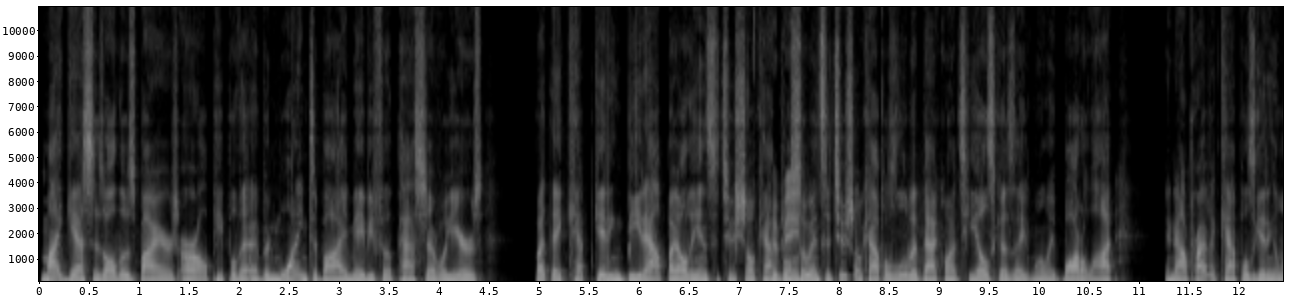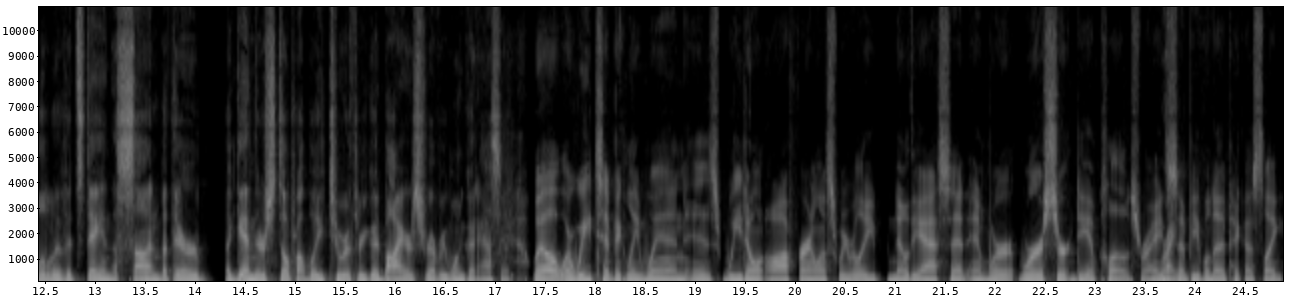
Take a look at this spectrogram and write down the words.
My guess is all those buyers are all people that have been wanting to buy maybe for the past several years, but they kept getting beat out by all the institutional capital. So institutional capital is a little bit back on its heels because they well they bought a lot, and now private capital is getting a little bit of its day in the sun. But they're again, there's still probably two or three good buyers for every one good asset. Well, where we typically win is we don't offer unless we really know the asset and we're we're a certainty of close, right? Right. So people know to pick us like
